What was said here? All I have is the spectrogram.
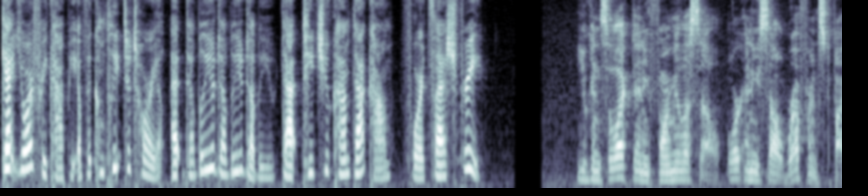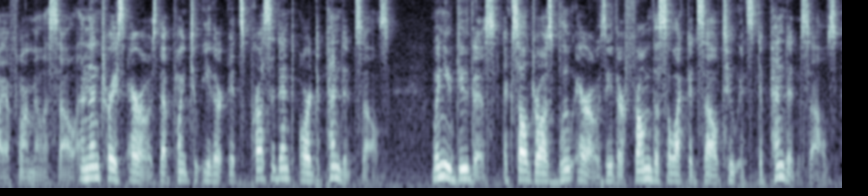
Get your free copy of the complete tutorial at www.teachucomp.com forward slash free. You can select any formula cell or any cell referenced by a formula cell and then trace arrows that point to either its precedent or dependent cells. When you do this, Excel draws blue arrows either from the selected cell to its dependent cells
